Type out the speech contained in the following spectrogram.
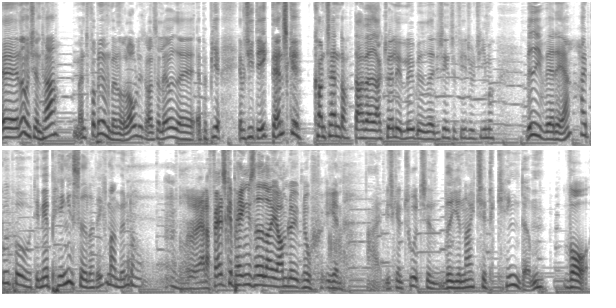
Øh, noget, man sjældent har. Man forbinder det med noget lovligt, og altså lavet af, af papir. Jeg vil sige, det er ikke danske kontanter, der har været aktuelle i løbet af de seneste 24 timer. Ved I, hvad det er? Har I et bud på? Det er mere pengesedler, det er ikke så meget mønter. Øh, er der falske pengesedler i omløb nu igen? Nej, vi skal en tur til The United Kingdom, hvor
